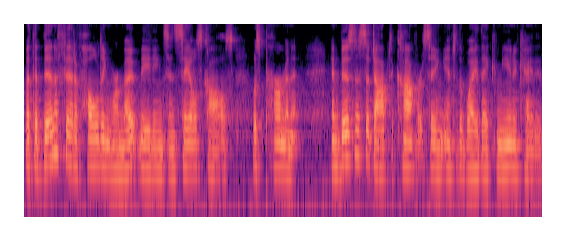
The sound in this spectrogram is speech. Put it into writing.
but the benefit of holding remote meetings and sales calls was permanent, and business adopted conferencing into the way they communicated.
